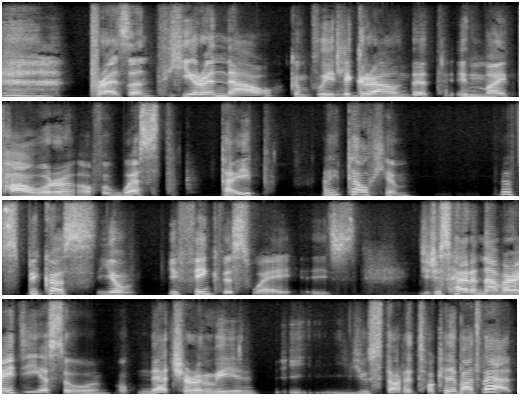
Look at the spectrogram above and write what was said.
present here and now completely grounded in my power of a west type i tell him that's because you you think this way it's, you just had another idea. So naturally, you started talking about that.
